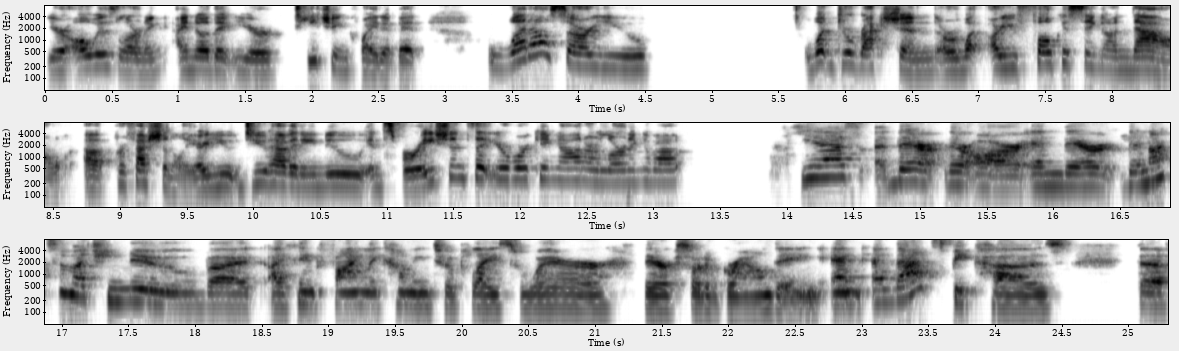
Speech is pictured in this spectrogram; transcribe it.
you're always learning. I know that you're teaching quite a bit. What else are you? What direction or what are you focusing on now uh, professionally? Are you do you have any new inspirations that you're working on or learning about? Yes, uh, there there are, and they're they're not so much new, but I think finally coming to a place where they're sort of grounding, and and that's because the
